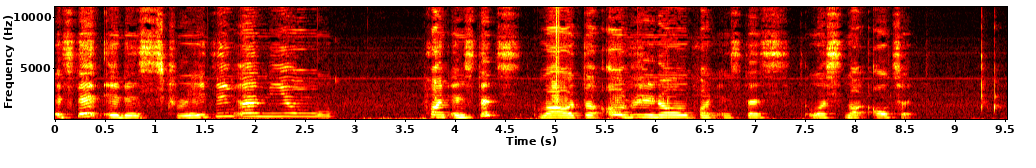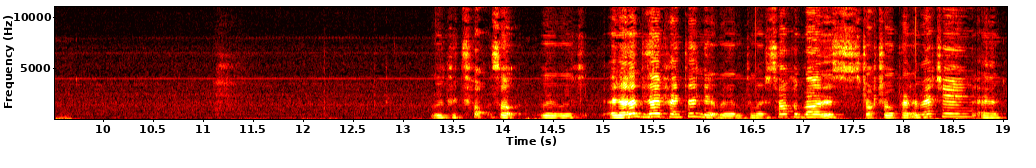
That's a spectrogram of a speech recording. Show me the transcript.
instead it is creating a new point instance while the original point instance was not altered. We could talk, so we, we, another design pattern that we're going to talk about is structural pattern matching. and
